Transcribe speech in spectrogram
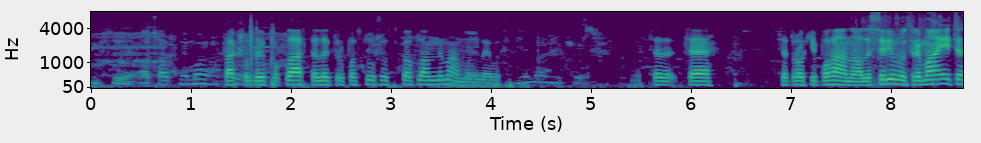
і все. А так нема. так, все. щоб покласти електропасту, що з такого плану немає Ні, можливості. Нема нічого. Це, це, це трохи погано, але все рівно тримаєте,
